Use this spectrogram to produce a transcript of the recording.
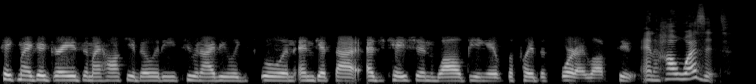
take my good grades and my hockey ability to an Ivy League school and, and get that education while being able to play the sport I love too. And how was it?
